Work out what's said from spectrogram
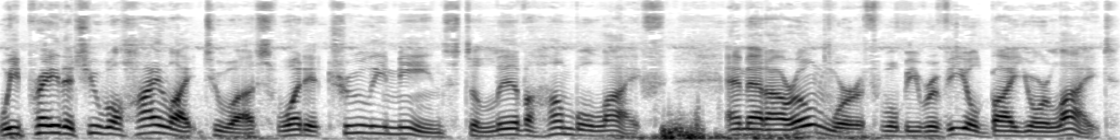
We pray that you will highlight to us what it truly means to live a humble life, and that our own worth will be revealed by your light.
